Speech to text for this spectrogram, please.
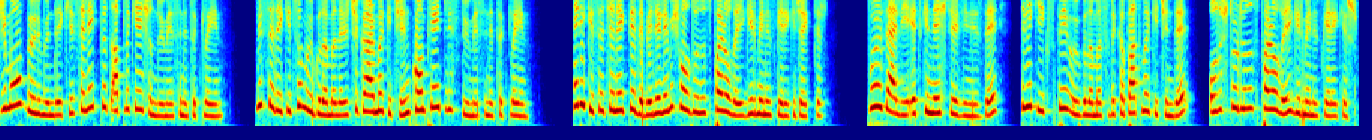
Remove bölümündeki Selected Application düğmesini tıklayın. Listedeki tüm uygulamaları çıkarmak için Complete List düğmesini tıklayın. Her iki seçenekte de belirlemiş olduğunuz parolayı girmeniz gerekecektir. Bu özelliği etkinleştirdiğinizde Twig XP uygulamasını kapatmak için de oluşturduğunuz parolayı girmeniz gerekir.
